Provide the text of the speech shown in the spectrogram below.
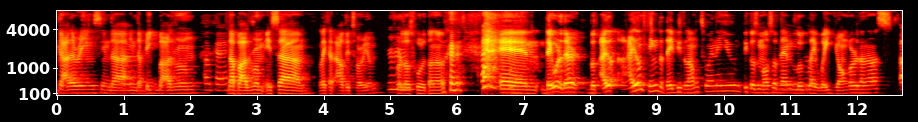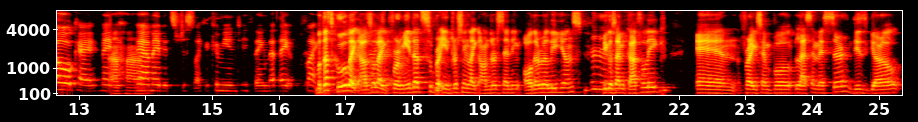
gatherings in the in Oh. the big ballroom. Okay. The ballroom is um like an auditorium for Mhm. those who don't know. and they were there but i don't i don't think that they belong to nau because most of them Maybe look not. like way younger than us oh, okay, maybe. Uh-huh. Yeah, maybe it's just like a community thing that they like. but that's cool like also like for me that's super interesting like understanding other religions Mhm. because i'm catholic and for example last semester this girl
